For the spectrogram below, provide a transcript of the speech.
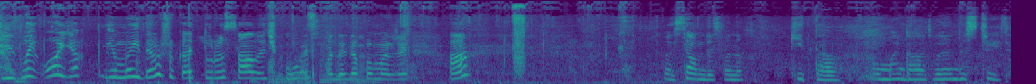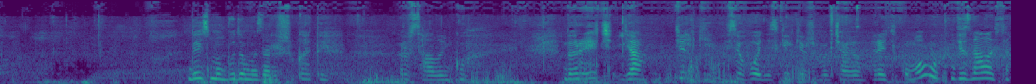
світлий одяг, і ми йдемо шукати ту русалочку. Ну, Господи, допоможи. А? Ось там десь вона. Кіта. О май гад, we on the street. Десь ми будемо зараз шукати русалоньку. До речі, я тільки сьогодні, скільки вже вивчаю грецьку мову, дізналася,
